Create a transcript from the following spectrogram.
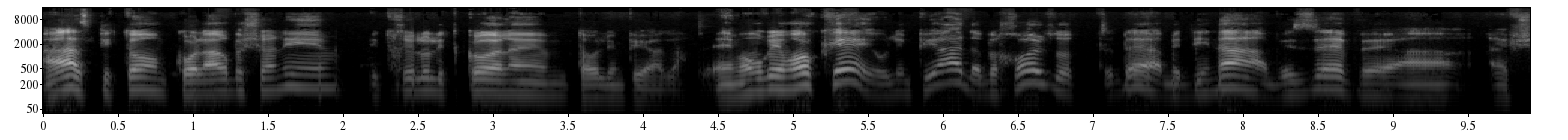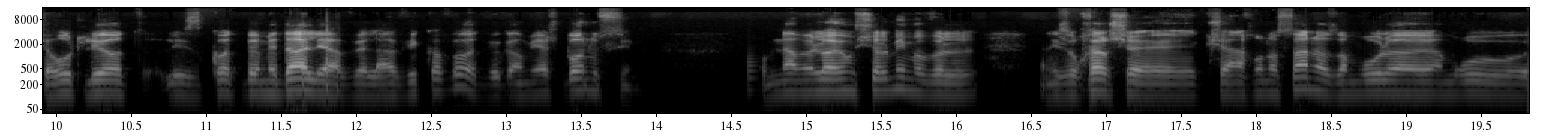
אז פתאום כל ארבע שנים התחילו לתקוע להם את האולימפיאדה. הם אומרים, אוקיי, אולימפיאדה, בכל זאת, אתה יודע, מדינה וזה, והאפשרות להיות, לזכות במדליה ולהביא כבוד, וגם יש בונוסים. אמנם הם לא היו משלמים, אבל אני זוכר שכשאנחנו נסענו, אז אמרו, אמרו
